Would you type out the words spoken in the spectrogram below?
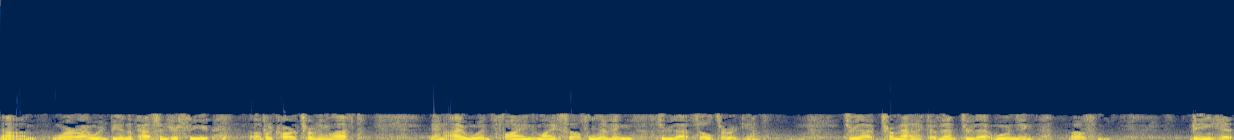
um, where I would be in the passenger seat of a car turning left, and I would find myself living through that filter again, through that traumatic event, through that wounding of being hit.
